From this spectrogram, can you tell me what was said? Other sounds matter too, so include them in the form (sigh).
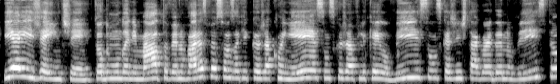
E aí, gente, todo mundo animado? Tô vendo várias pessoas aqui que eu já conheço, uns que eu já apliquei o visto, uns que a gente tá aguardando visto.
